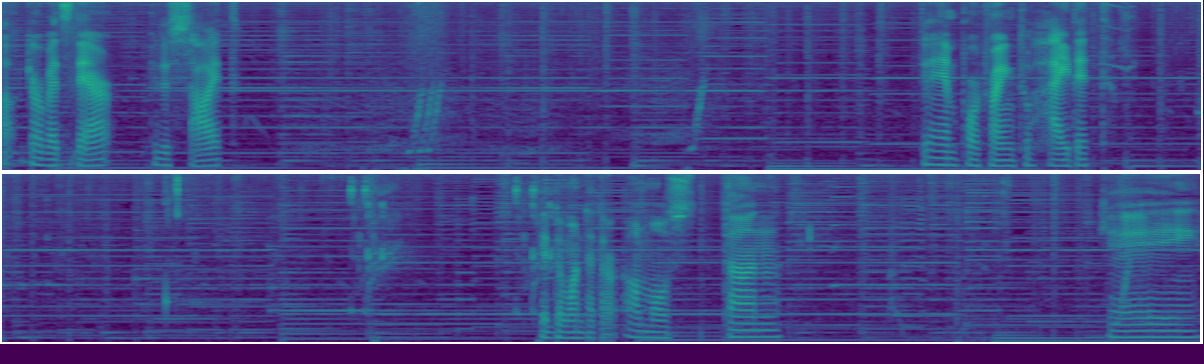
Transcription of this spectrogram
Oh, garbage there. I just saw it. The import trying to hide it. Okay, the one that are almost done. Okay.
